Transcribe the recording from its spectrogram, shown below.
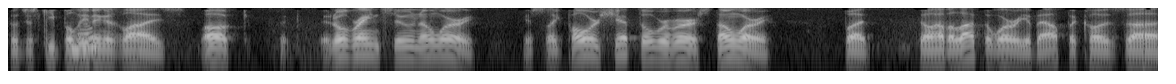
They'll just keep believing his lies. Oh, it'll rain soon. Don't worry. It's like polar shift. They'll reverse. Don't worry. But they'll have a lot to worry about because uh,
